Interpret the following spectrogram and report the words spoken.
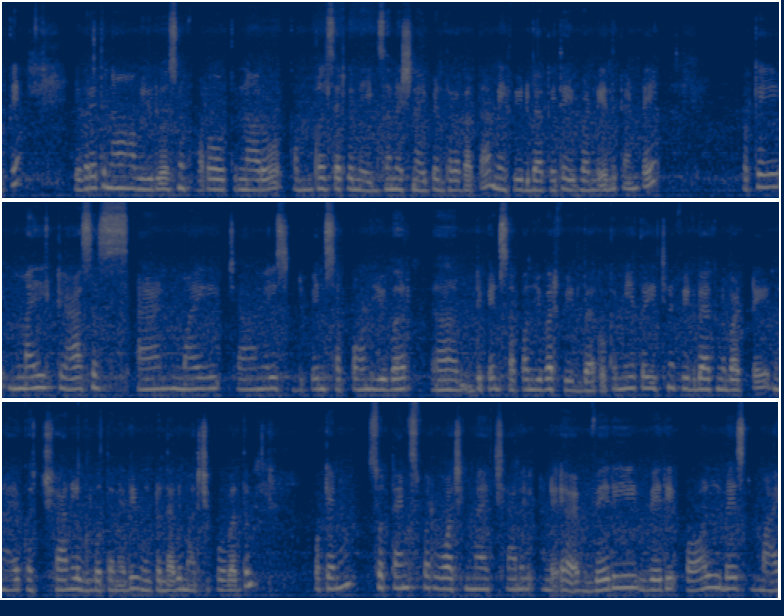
okay ఎవరైతే నా వీడియోస్ని ఫాలో అవుతున్నారో కంపల్సరీగా మీ ఎగ్జామినేషన్ అయిపోయిన తర్వాత మీ ఫీడ్బ్యాక్ అయితే ఇవ్వండి. ఎందుకంటే okay my classes and my channels depends upon your depends upon your feedback okay మీ యొక్క ఇచ్చిన ఫీడ్బ్యాక్ని బట్టి నా యొక్క ఛానల్ గ్రోత్ అనేది ఉంటుంది. అది మర్చిపోవద్దు. ఓకేనా సో థ్యాంక్స్ ఫర్ వాచింగ్ మై ఛానల్ అండ్ వెరీ వెరీ ఆల్ బెస్ట్ మై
